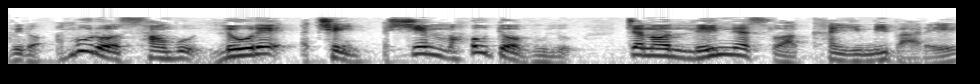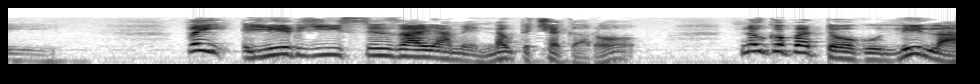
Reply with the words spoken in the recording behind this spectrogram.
ပြီးတော့အမှုတော်ဆောင်ဖို့လိုတဲ့အချိန်အရှင်းမဟုတ်တော့ဘူးလို့ကျွန်တော်လေးနဲ့စွာခံယူမိပါတယ်သိအရေးတကြီးစဉ်းစားရမယ့်နောက်တစ်ချက်ကတော့ နှုတ်ကပတ်တော်ကိုလေ့လာ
